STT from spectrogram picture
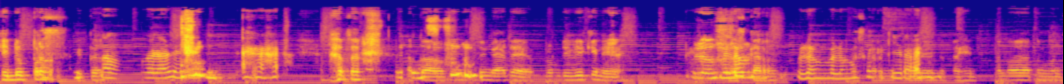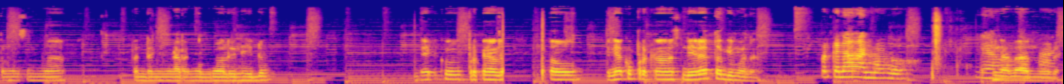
hidup pers gitu. Ngobrolin. atau atau itu nggak ada ya? Belum dibikin ya? Belum belum belum belum kepikiran. Halo teman-teman semua pendengar ngobrolin hidup. Ini aku perkenalan atau ini aku perkenalan sendiri atau gimana? Perkenalan monggo ya, kenalan boleh.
